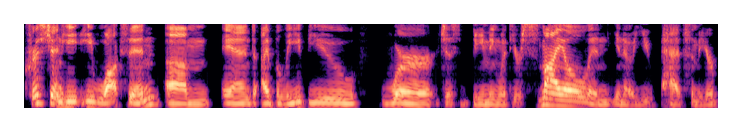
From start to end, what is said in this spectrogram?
Christian. He he walks in um and I believe you were just beaming with your smile and you know you had some of your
